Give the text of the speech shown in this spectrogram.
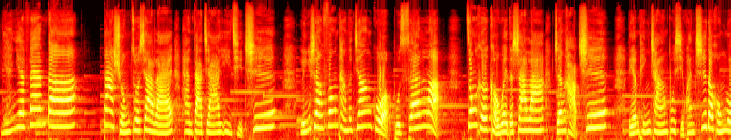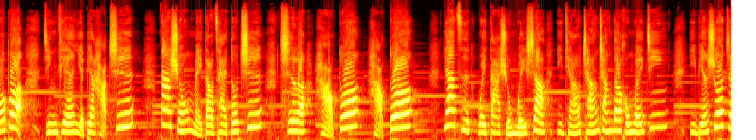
年夜饭吧。大熊坐下来和大家一起吃，淋上蜂糖的浆果不酸了。综合口味的沙拉真好吃，连平常不喜欢吃的红萝卜，今天也变好吃。大熊每道菜都吃，吃了好多好多。鸭子为大熊围上一条长长的红围巾，一边说着：“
